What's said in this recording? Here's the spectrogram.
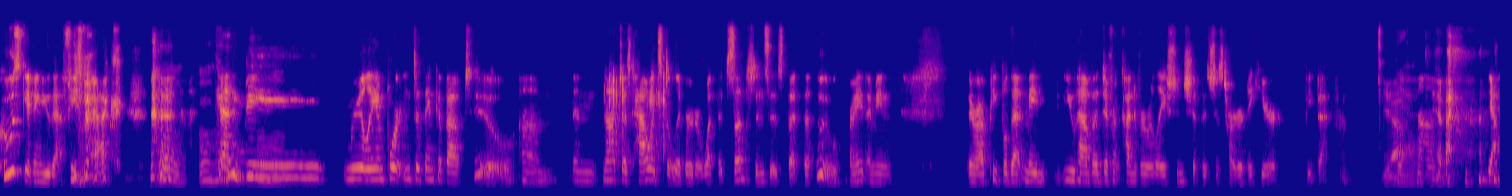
who's giving you that feedback mm-hmm. can be mm-hmm. really important to think about too. Um, and not just how it's delivered or what the substance is, but the who, right? I mean, there are people that may you have a different kind of a relationship. It's just harder to hear feedback from. Yeah. Um, yeah. yeah.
